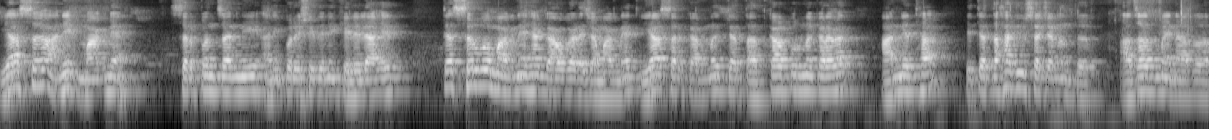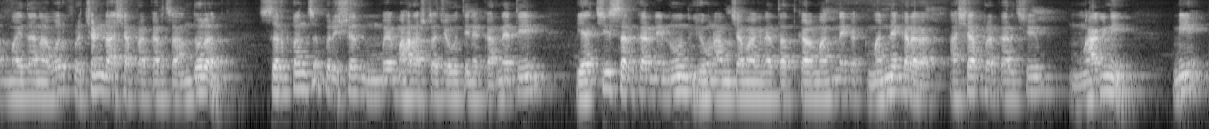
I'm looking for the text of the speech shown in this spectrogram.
यासह अनेक मागण्या सरपंचांनी आणि परिषदेने केलेल्या आहेत. त्या सर्व मागण्या ह्या गावगाड्याच्या मागण्या आहेत. या सरकारनं त्या तात्काळ पूर्ण कराव्यात. अन्यथा येत्या दहा दिवसाच्या नंतर आझाद मैना मैदानावर प्रचंड अशा प्रकारचं आंदोलन सरपंच परिषद मुंबई महाराष्ट्राच्या वतीने करण्यात येईल. याची सरकारने नोंद घेऊन आमच्या मागण्या तात्काळ मागणे मान्य कराव्यात. अशा प्रकारची मागणी मी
